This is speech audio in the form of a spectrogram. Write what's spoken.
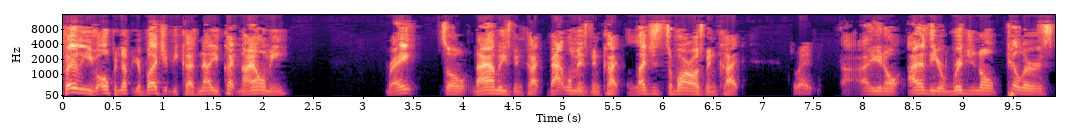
Clearly, you've opened up your budget because now you cut Naomi, right? So Naomi's been cut. Batwoman's been cut. Legends of Tomorrow has been cut right. uh, you know, out of the original pillars,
